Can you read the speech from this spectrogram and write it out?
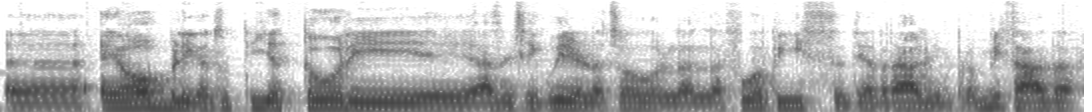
eh, e obbliga tutti gli attori ad eseguire la, sua, la, la sua piece teatrale improvvisata,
